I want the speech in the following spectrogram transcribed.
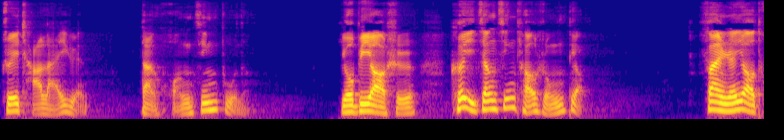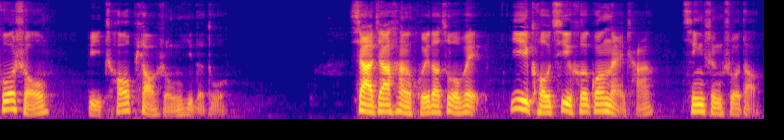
追查来源。但黄金不能，有必要时可以将金条熔掉。犯人要脱手，比钞票容易得多。夏家汉回到座位，一口气喝光奶茶，轻声说道：“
